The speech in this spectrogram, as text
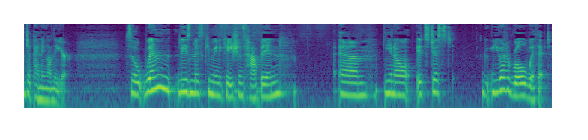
Depending on the year. So when these miscommunications happen, um, you know, it's just you got to roll with it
